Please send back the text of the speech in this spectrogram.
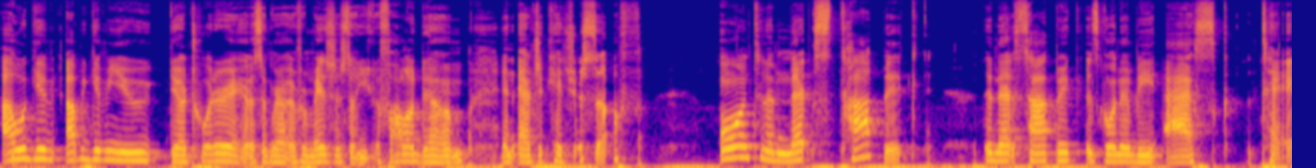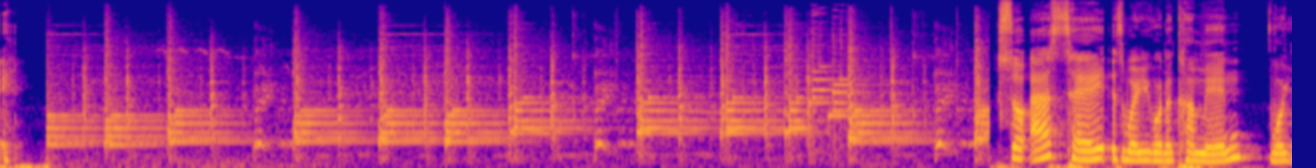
I will give I'll be giving you their Twitter and Instagram information so you can follow them and educate yourself. On to the next topic. The next topic is going to be Ask Tay. So Ask Tay is where you're going to come in. Well,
